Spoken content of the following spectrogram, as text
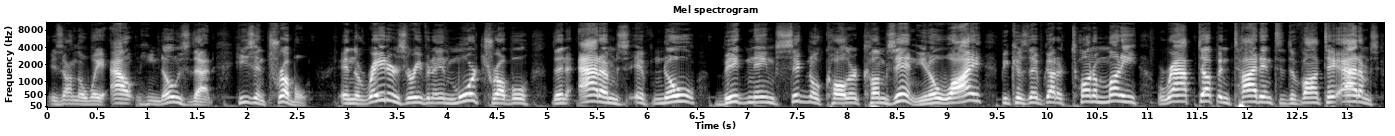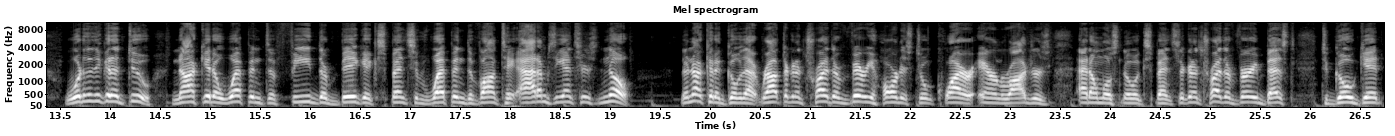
is on the way out and he knows that, he's in trouble. And the Raiders are even in more trouble than Adams if no big name signal caller comes in. You know why? Because they've got a ton of money wrapped up and tied into Davante Adams. What are they going to do? Not get a weapon to feed their big expensive weapon, Davante Adams? The answer is no. They're not going to go that route. They're going to try their very hardest to acquire Aaron Rodgers at almost no expense. They're going to try their very best to go get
